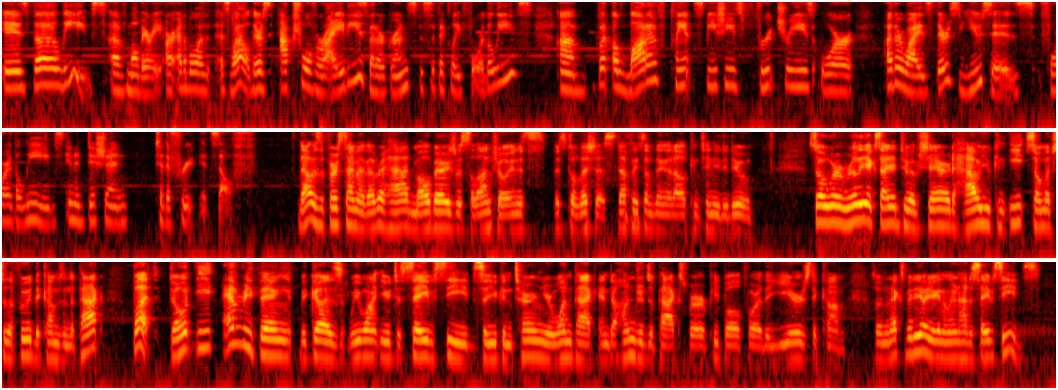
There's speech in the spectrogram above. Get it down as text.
is the leaves of mulberry are edible as well. There's actual varieties that are grown specifically for the leaves, um, but a lot of plant species, fruit trees, or Otherwise, there's uses for the leaves in addition to the fruit itself. That was the first time I've ever had mulberries with cilantro and it's it's delicious. Definitely mm-hmm. something that I'll continue to do. So we're really excited to have shared how you can eat so much of the food that comes in the pack, but don't eat everything because we want you to save seeds so you can turn your one pack into hundreds of packs for people for the years to come. So in the next video, you're going to learn how to save seeds.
